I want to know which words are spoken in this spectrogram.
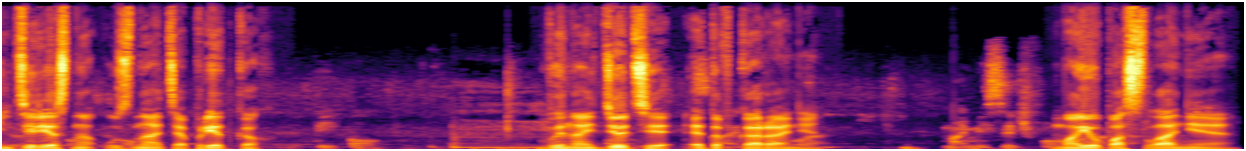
интересно узнать о предках, вы найдете это в Коране. Мое послание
